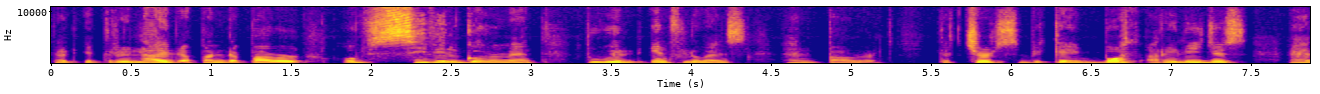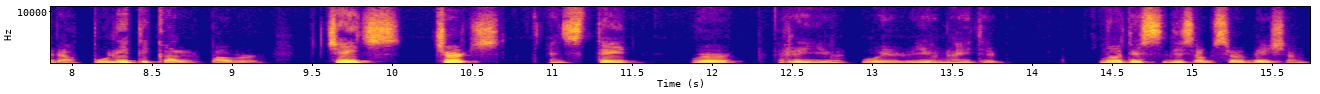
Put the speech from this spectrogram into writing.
that it relied upon the power of civil government to wield influence and power. The church became both a religious and a political power. Church, church and state were, were reunited. Notice this observation.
